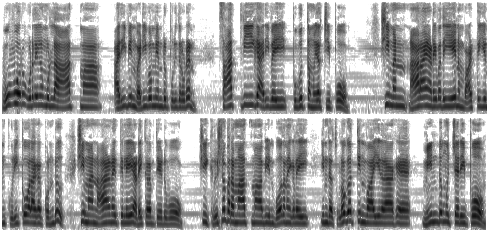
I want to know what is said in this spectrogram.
ஒவ்வொரு உடலிலும் உள்ள ஆத்மா அறிவின் வடிவம் என்று புரிதலுடன் சாத்வீக அறிவை புகுத்த முயற்சிப்போம் ஸ்ரீமன் நாராயண அடைவதையே நம் வாழ்க்கையின் குறிக்கோளாக கொண்டு ஸ்ரீமன் நாராயணத்திலே அடைக்கலம் தேடுவோம் ஸ்ரீ கிருஷ்ண பரமாத்மாவின் போதனைகளை இந்த ஸ்லோகத்தின் வாயிலாக மீண்டும் உச்சரிப்போம்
